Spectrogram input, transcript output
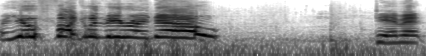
Are you fucking with me right now? Damn it.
